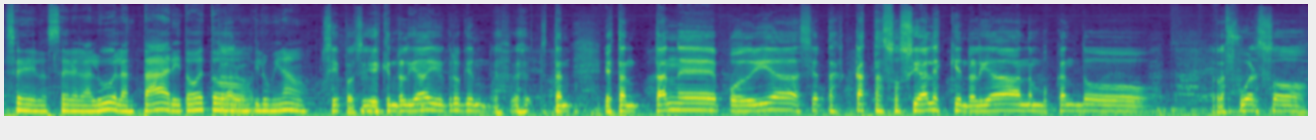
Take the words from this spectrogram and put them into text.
Sí, los seres de la luz, el altar y todo esto Claro. iluminado. Sí, pues sí, es que en realidad yo creo que están, están tan eh, podridas ciertas castas sociales que en realidad andan buscando refuerzos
